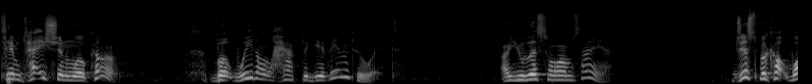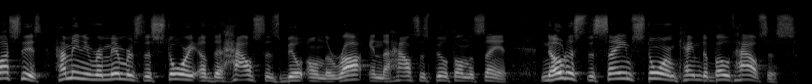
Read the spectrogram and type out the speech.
Temptation will come. But we don't have to give in to it. Are you listening to what I'm saying? Just because, watch this. How many remembers the story of the house that's built on the rock and the house that's built on the sand? Notice the same storm came to both houses.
